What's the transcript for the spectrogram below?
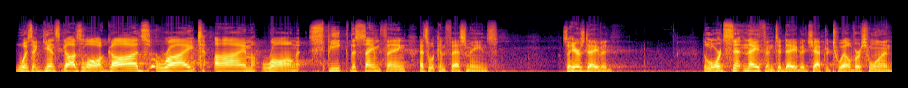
was against God's law. God's right, I'm wrong. Speak the same thing. That's what confess means. So here's David. The Lord sent Nathan to David, chapter 12, verse 1.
